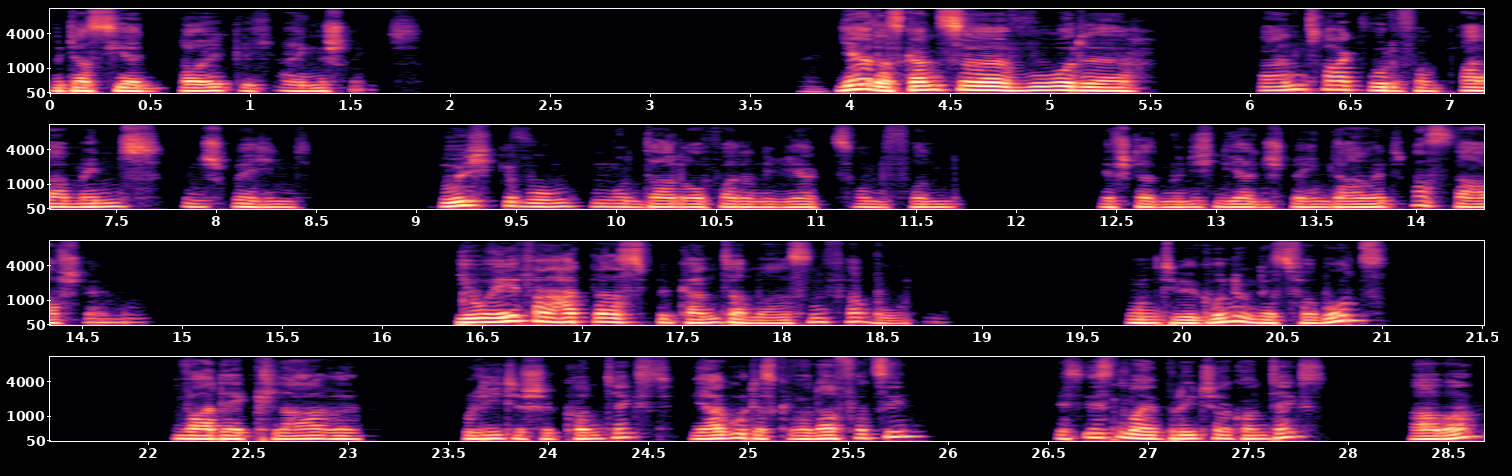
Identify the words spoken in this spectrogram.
wird das hier deutlich eingeschränkt. Ja, das Ganze wurde beantragt, wurde vom Parlament entsprechend durchgewunken und darauf war dann die Reaktion von der Stadt München, die halt entsprechend damit was darstellen wollte. Die UEFA hat das bekanntermaßen verboten. Und die Begründung des Verbots war der klare politische Kontext. Ja gut, das können wir nachvollziehen. Es ist nur ein politischer Kontext, aber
